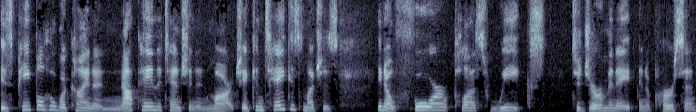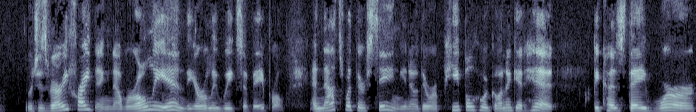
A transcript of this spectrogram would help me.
is people who were kind of not paying attention in March. It can take as much as, you know, four plus weeks to germinate in a person which is very frightening. Now we're only in the early weeks of April, and that's what they're seeing. You know, there are people who are going to get hit because they were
